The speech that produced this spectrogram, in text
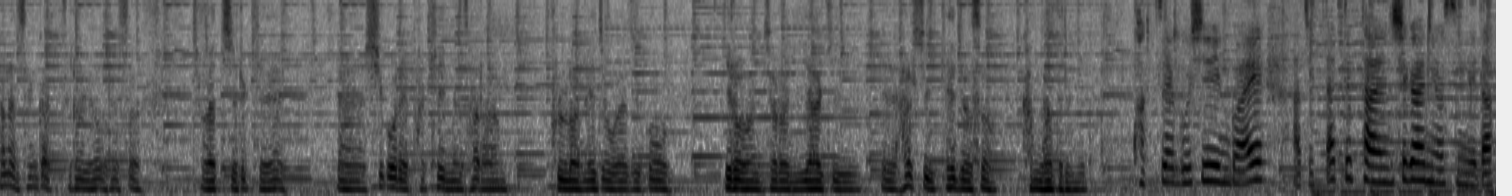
하는 생각 들어요. 그래서 저같이 이렇게 예, 시골에 박혀 있는 사람 불러내줘 가지고 이런 저런 이야기 예, 할수 있게 해줘서 감사드립니다. 곽재구 시인과의 아주 따뜻한 시간이었습니다.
